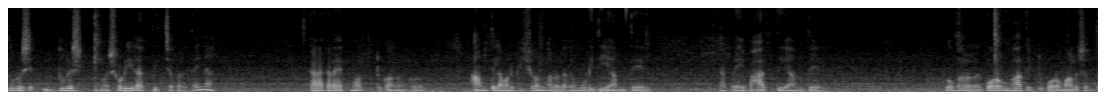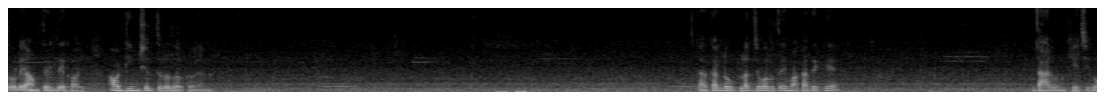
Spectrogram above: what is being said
দূরে দূরে স- সরিয়ে রাখতে ইচ্ছা করে, তাই না? কারা কারা একমত, একটু করো। আম তেল আমার ভীষণ ভালো লাগে, মুড়ি দিয়ে আম তেল, তারপরে ভাত দিয়ে আম তেল। খুব ভালো লাগে। গরম ভাত, একটু গরম আলু সেদ্ধ হলে আম তেল দিয়ে খাওয়াই। আমার ডিম সেদ্ধরও দরকার হয় না। কার কার লোভ লাগছে বলো তো এই মাখা দেখে? দারুণ খেয়েছি গো,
